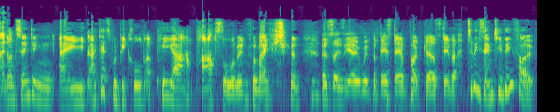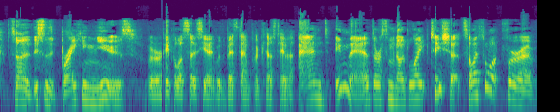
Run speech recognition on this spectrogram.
and I'm sending a, I guess would be called a PR parcel of information associated with the best damn podcast ever to these MTV folk. So this is breaking news for people associated with the best damn podcast ever. And in there, there are some Noble Ape t-shirts. So I thought for an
